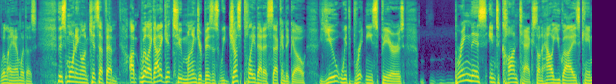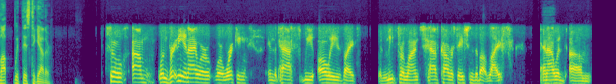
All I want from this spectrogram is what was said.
will.i.am with us this morning on Kiss FM. Um, Will, I got to get to mind your business. We just played that a second ago. You with Britney Spears. Bring this into context on how you guys came up with this together. So um, when Britney and I were were working in the past, we always like would meet for lunch, have conversations about life, and I would, um,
